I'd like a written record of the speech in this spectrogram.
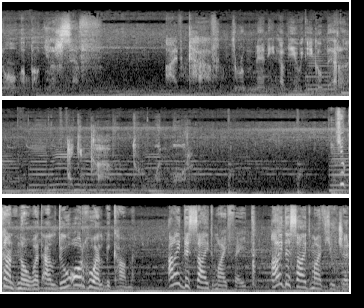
know about yourself. I've carved through many of you, Eagle Bearer. I can carve through one more. You can't know what I'll do or who I'll become. I decide my fate. I decide my future,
